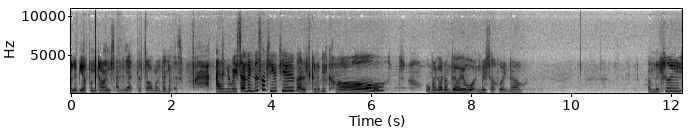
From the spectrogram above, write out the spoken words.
Olivia Fun Times and yeah, that's all my videos. And I'm gonna be sending this on YouTube and it's gonna be called Oh my god, I'm very hurting myself right now. I'm literally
